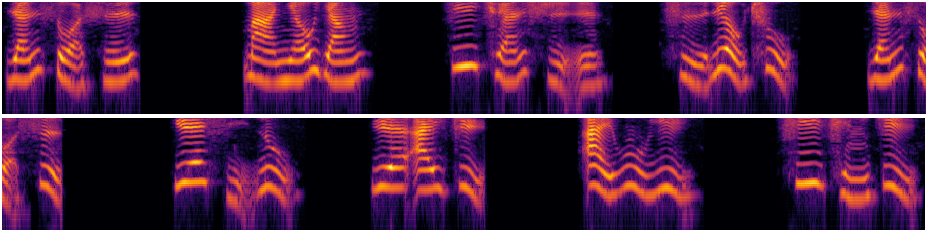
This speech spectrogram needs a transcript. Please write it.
人所食。马牛羊，鸡犬豕，此六畜，人所饲。曰喜怒，曰哀惧。爱恶欲，七情具。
